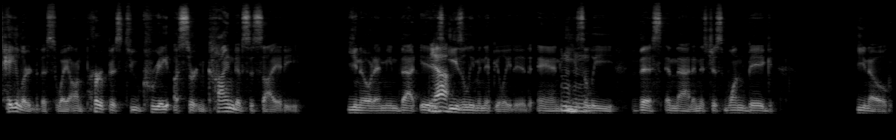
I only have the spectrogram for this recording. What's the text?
tailored this way on purpose to create a certain kind of society you know what I mean, that is Yeah. easily manipulated and Mhm. easily this and that. And it's just one big, you know,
